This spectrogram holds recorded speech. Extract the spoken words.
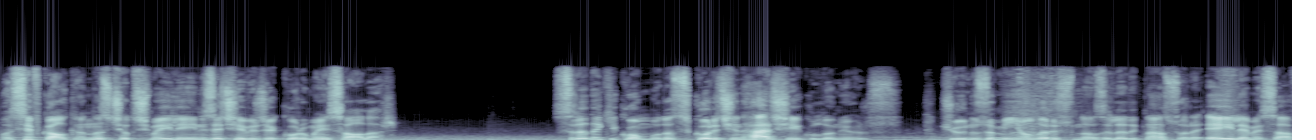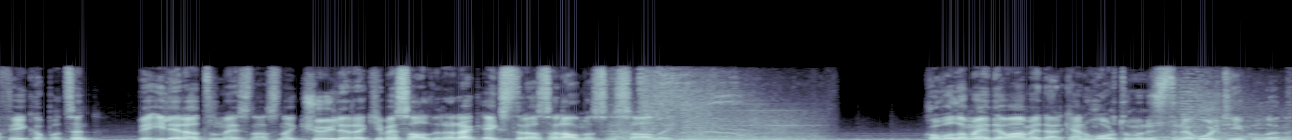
Pasif kalkanınız çatışmayı lehinize çevirecek korumayı sağlar. Sıradaki komboda skor için her şeyi kullanıyoruz. Q'nuzu minyonlar üstünde hazırladıktan sonra E ile mesafeyi kapatın ve ileri atılma esnasında Q ile rakibe saldırarak ekstra hasar almasını sağlayın. Kovalamaya devam ederken hortumun üstüne ultiyi kullanın.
